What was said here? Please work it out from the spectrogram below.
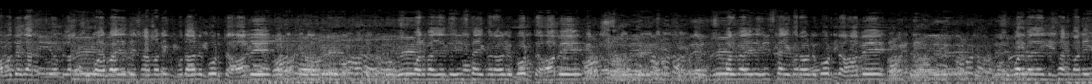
আমাদের দাবি সুপারভাইজারদের সামাজিক প্রদান করতে হবে। সুপারভাইজারদের স্থায়ী করা হলে করতে হবে। সুপারভাইজার স্থায়ী করা হলে করতে হবে। সুপারভাইজারদের সামাজিক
